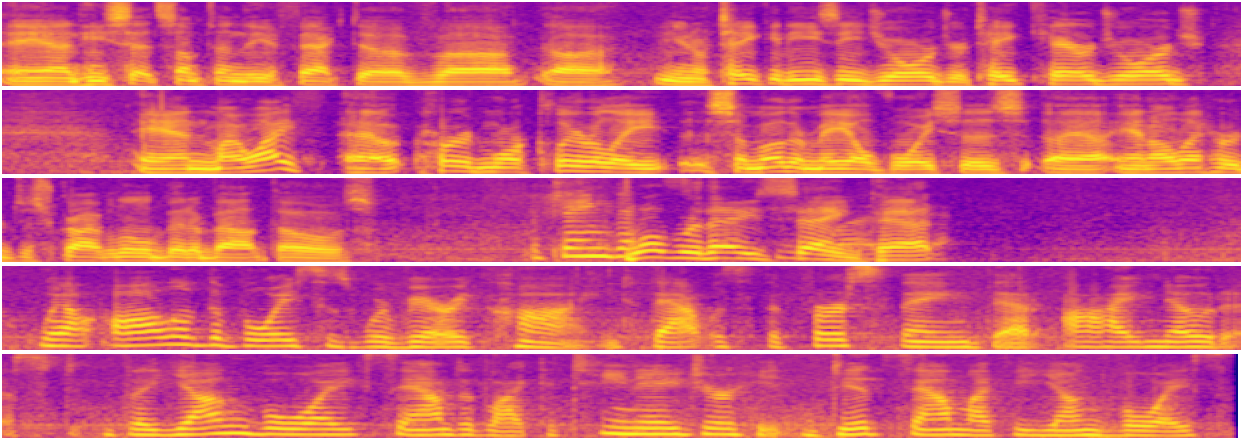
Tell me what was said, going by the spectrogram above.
and he said something to the effect of, uh, uh, you know, take it easy, George, or take care, George. And my wife uh, heard more clearly some other male voices, uh, and I'll let her describe a little bit about those. What were they saying, Pat? Well, all of the voices were very kind. That was the first thing that I noticed. The young boy sounded like a teenager. He did sound like a young voice.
